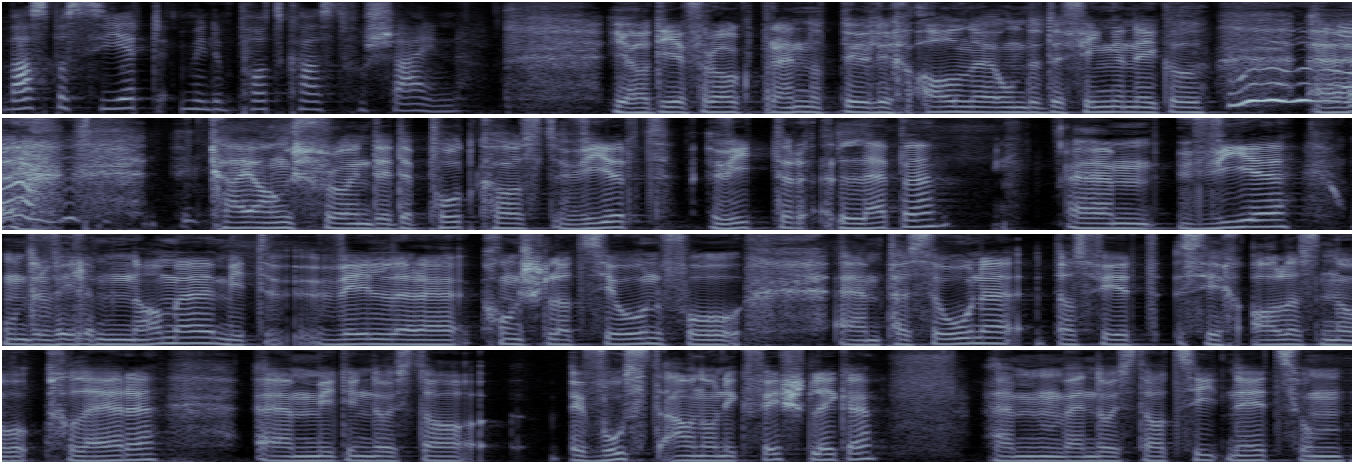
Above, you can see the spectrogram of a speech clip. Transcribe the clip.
Was passiert mit dem Podcast von Shine? Ja, die Frage brennt natürlich allen unter den Fingernägeln. äh, keine Angst, Freunde, der Podcast wird weiterleben. Ähm, wie, unter welchem Namen, mit welcher Konstellation von ähm, Personen, das wird sich alles noch klären. Ähm, wir uns da bewusst auch noch nicht festlegen. Ähm, wenn uns da Zeit nehmen, um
